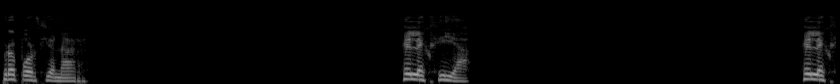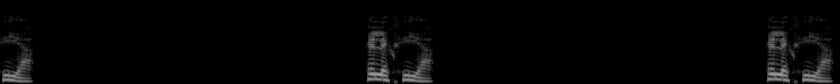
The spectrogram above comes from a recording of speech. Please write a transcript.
Proporcionar. Elegía. Elegía. Elegía. Elegía.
